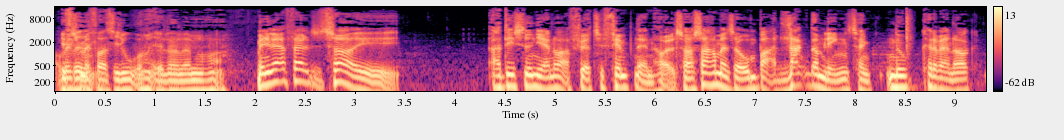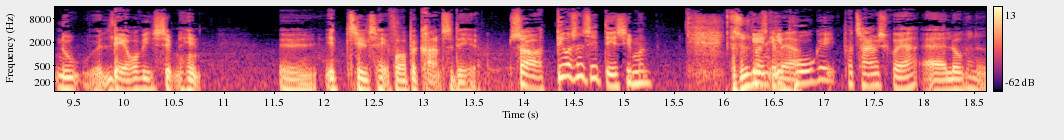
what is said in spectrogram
og hvis man, fra sit ur, eller hvad man har. men i hvert fald, så øh, har det siden januar ført til 15 anholdelser, og så har man så åbenbart langt om længe tænkt, nu kan det være nok, nu øh, laver vi simpelthen øh, et tiltag for at begrænse det her. Så det var sådan set det, Simon. Jeg synes, man skal En være... epoke på Times Square er lukket ned.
